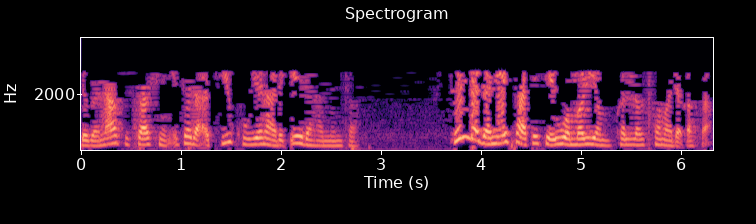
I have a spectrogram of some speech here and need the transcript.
Daga nasu sashin ita da Atiku yana riƙe da hannunta. tun daga nesa take yi wa Maryam kallon sama da ƙasa.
